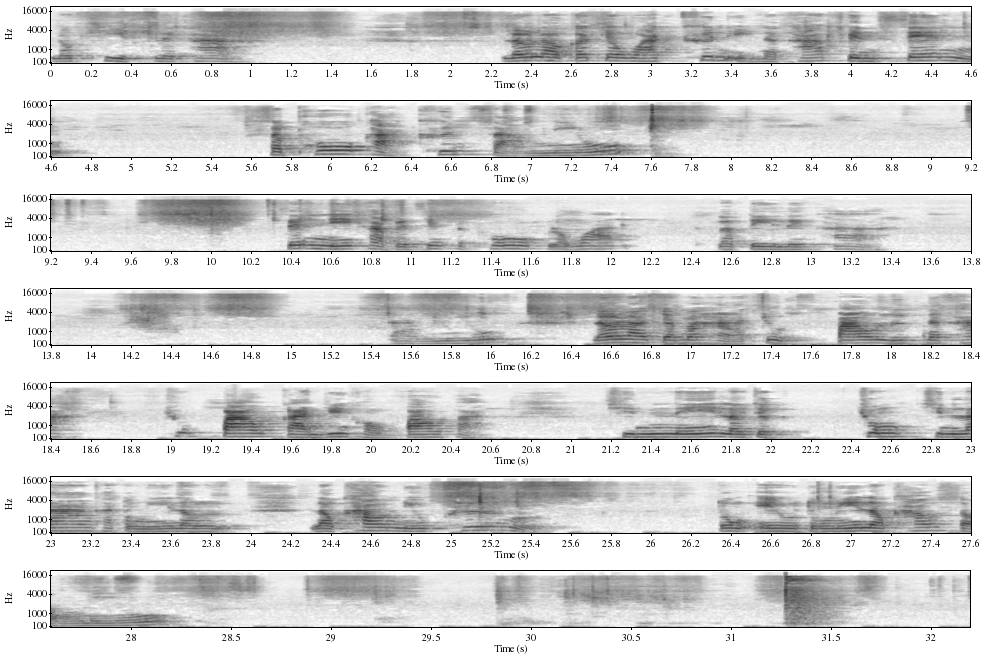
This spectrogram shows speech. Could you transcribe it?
เราขีดเลยค่ะ แล้วเราก็จะวัดขึ้นอีกนะคะ เป็นเส้นสะโพกค่ะ ขึ้น3นิ้ว เส้นนี้ค่ะ เป็นเส้นสะโพกเราวาดเราตีเลยค่ะสามนิ้ว แล้วเราจะมาหาจุดเป้าลึกนะคะ ชุกเป้าการยื่นของเป้าค่ะ ชิ้นนี้เราจะช่วงชิ้นล่างค่ะ ตรงนี้เราเราเข้านิ้วครึ่ง ตรงเอวตรงนี้เราเข้าสองนิ้ว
